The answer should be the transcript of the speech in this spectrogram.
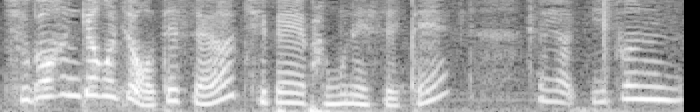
주거 환경은 좀 어땠어요? 집에 방문했을 때? 예, 이분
